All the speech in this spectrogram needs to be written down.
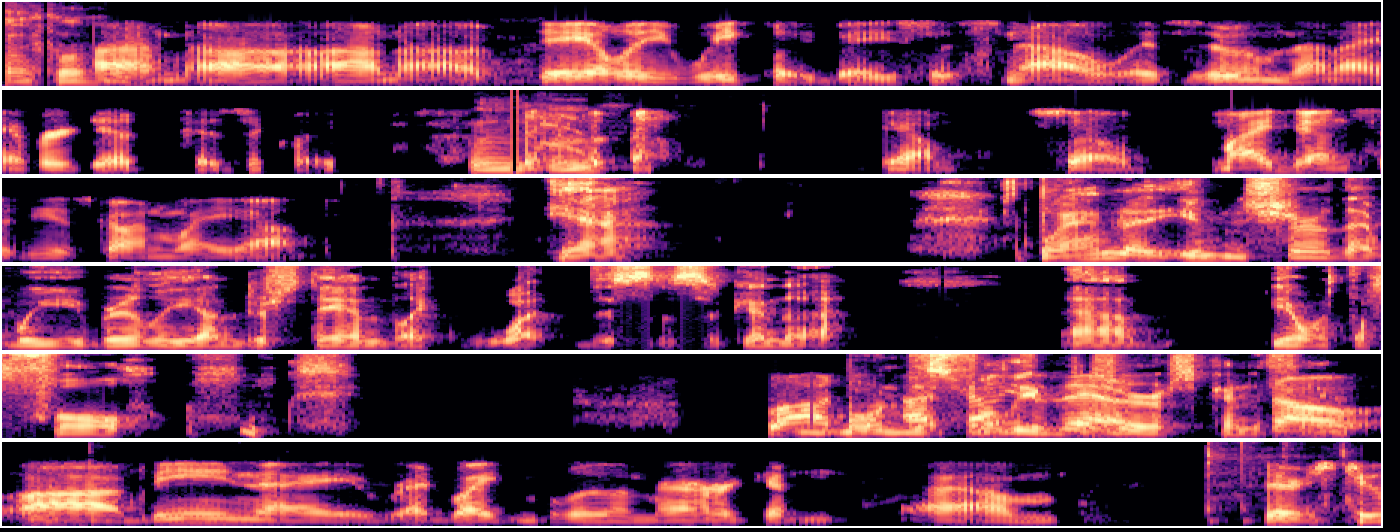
Uh-huh. on uh, on a daily, weekly basis now with Zoom than I ever did physically. hmm Yeah, so my density has gone way up. Yeah. Boy, I'm not even sure that we really understand like what this is gonna, um, you know, what the full Well, this tell fully matures kind of So, thing. uh, being a red, white, and blue American, um, there's two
